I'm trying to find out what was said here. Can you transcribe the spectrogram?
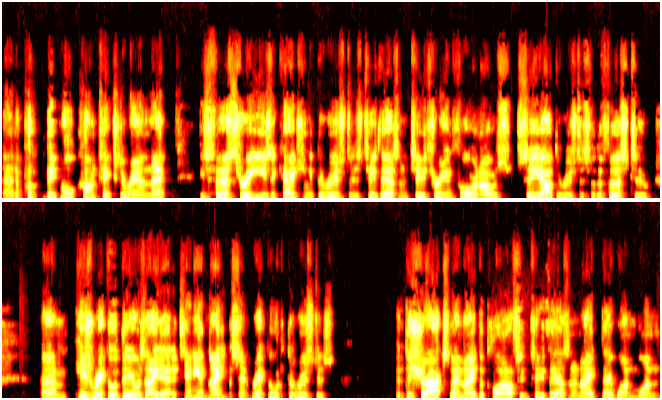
uh, to put a bit more context around that, his first three years of coaching at the Roosters, 2002, 3 and 4, and I was CEO at the Roosters for the first two, um, his record there was 8 out of 10. He had an 80% record at the Roosters. At the Sharks, they made the playoffs in 2008. They won one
